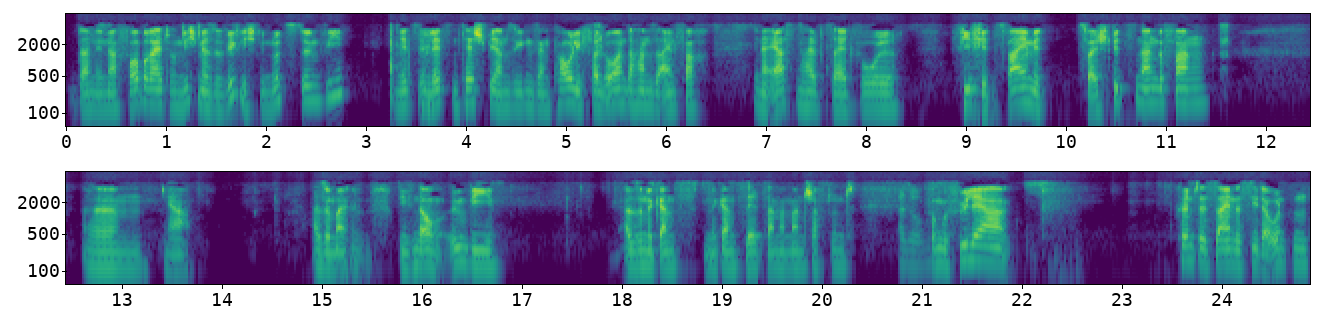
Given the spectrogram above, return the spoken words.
dann in der Vorbereitung nicht mehr so wirklich genutzt irgendwie. Und jetzt im letzten Testspiel haben sie gegen St. Pauli verloren, da haben sie einfach in der ersten Halbzeit wohl 4-4-2 mit zwei Spitzen angefangen. Ähm, ja. Also mein, die sind auch irgendwie also eine ganz eine ganz seltsame Mannschaft und Also vom Gefühl her könnte es sein, dass sie da unten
